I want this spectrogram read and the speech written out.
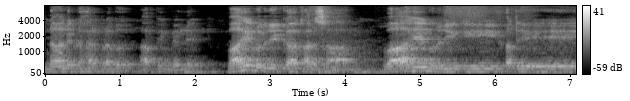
ਨਾਨਕ ਹਰ ਪ੍ਰਭ ਆਪੇ ਮੇਲੇ। ਵਾਹਿਗੁਰੂ ਜੀ ਕਾ ਖਾਲਸਾ, ਵਾਹਿਗੁਰੂ ਜੀ ਕੀ ਫਤਿਹ।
